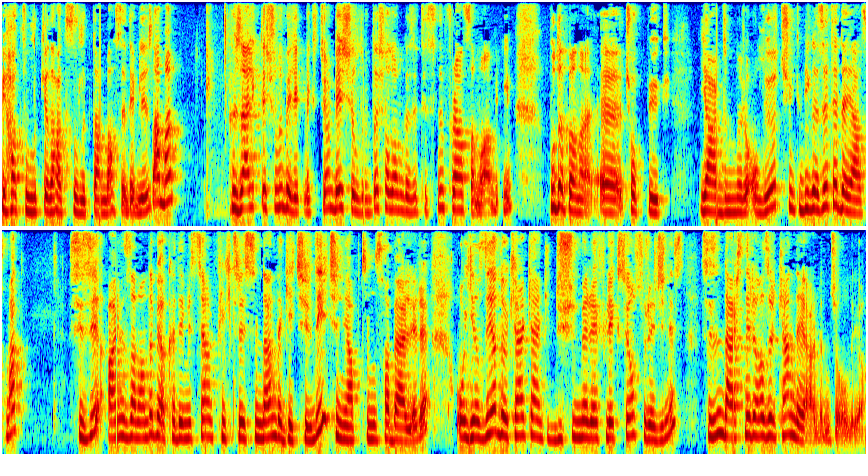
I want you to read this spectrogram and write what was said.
bir haklılık ya da haksızlıktan bahsedebiliriz ama Özellikle şunu belirtmek istiyorum. 5 yıldır da Shalom gazetesinin Fransa muhabiriyim. Bu da bana e, çok büyük yardımları oluyor. Çünkü bir gazetede yazmak sizi aynı zamanda bir akademisyen filtresinden de geçirdiği için yaptığınız haberleri o yazıya dökerken ki düşünme, refleksiyon süreciniz sizin dersleri hazırken de yardımcı oluyor.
